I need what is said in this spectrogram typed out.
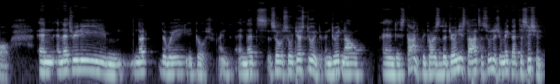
or and and that's really mm, not the way it goes, right? And that's so so just do it and do it now and start because the journey starts as soon as you make that decision.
